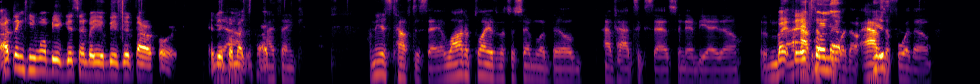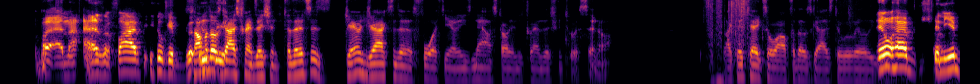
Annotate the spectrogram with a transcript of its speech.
I think he won't be a good center, but he'll be a good power forward. If they put him at the power. I think. I mean, it's tough to say. A lot of players with a similar build have had success in NBA, though. But they as put a him at- four, though. As his- a four, though. But as a five, he'll get Some of those guys transition because this is Jaren Jackson's in his fourth year, and he's now starting to transition to a center. Like it takes a while for those guys to really. They don't have in the NBA.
